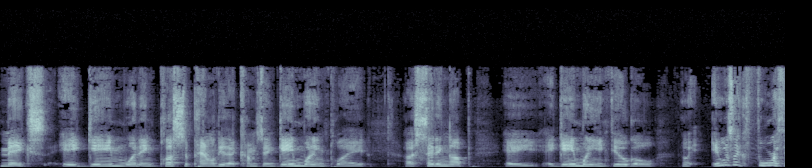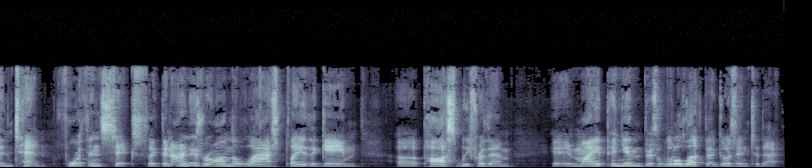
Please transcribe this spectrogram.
makes a game-winning plus the penalty that comes in, game-winning play, uh, setting up a, a game-winning field goal it was like fourth and ten, fourth and six. Like the Niners were on the last play of the game, uh, possibly for them. In my opinion, there's a little luck that goes into that.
